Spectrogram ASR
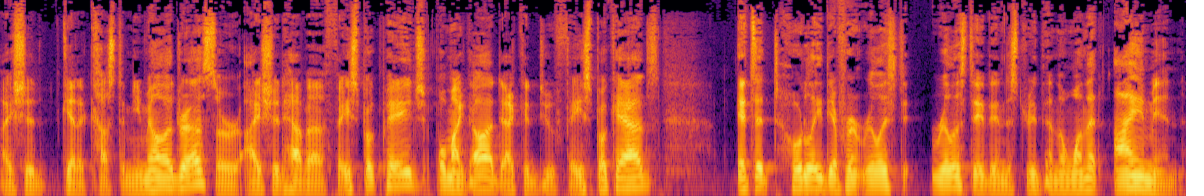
I should get a custom email address or I should have a Facebook page. Oh my God, I could do Facebook ads. It's a totally different real estate, real estate industry than the one that I'm in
